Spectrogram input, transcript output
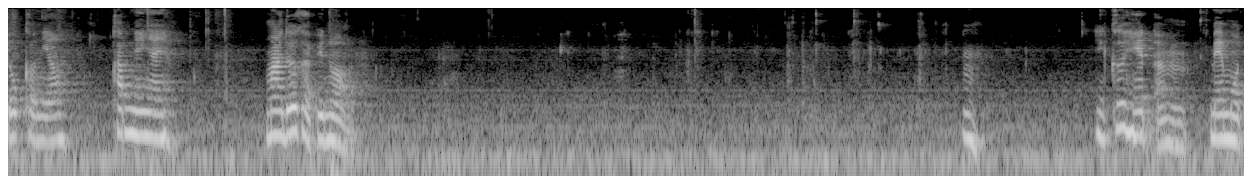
ยกข้าวเหนียวคำใหญ่ๆมาด้วยค่ะพี่น้อง นี่คือเห็ดอืมแม่มด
